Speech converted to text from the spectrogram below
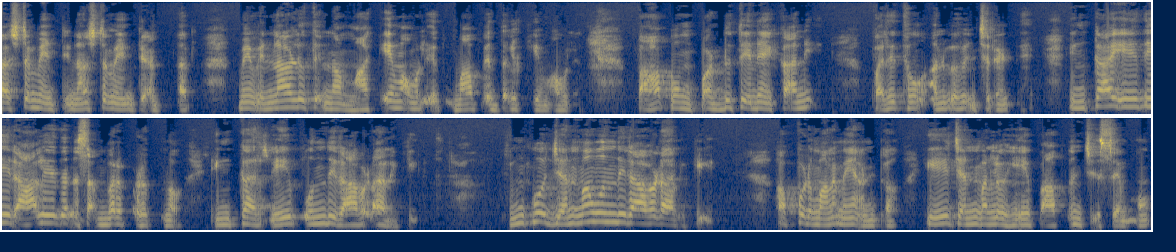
కష్టం ఏంటి నష్టం ఏంటి అంటున్నారు. మేము ఇన్నాళ్ళు తిన్నాం మాకేం అవ్వలేదు మా పెద్దలకి ఏం అవ్వలేదు పాపం పండుతేనే కానీ ఫలితం అనుభవించరండి ఇంకా ఏది రాలేదని సంబరపడుతున్నావు. ఇంకా రేపు ఉంది రావడానికి. ఇంకో జన్మ ఉంది రావడానికి. అప్పుడు మనమే అంటాం ఏ జన్మలో ఏ పాపం చేసామో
